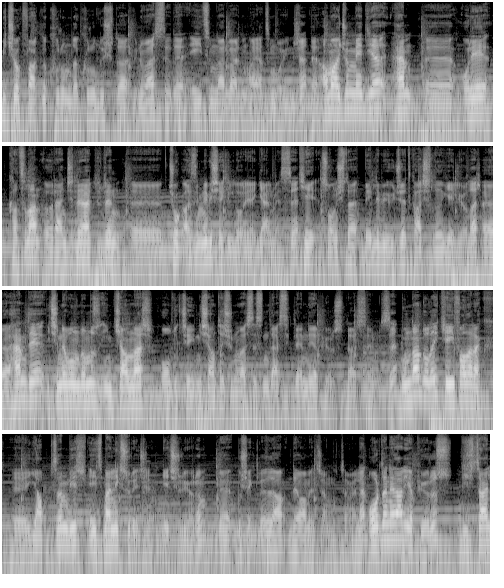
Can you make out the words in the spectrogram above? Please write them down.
birçok farklı kurumda, kuruluşta, üniversitede eğitimler verdim hayatım boyunca. E, ama Acun Medya hem e, oraya katılan öğrencilerin e, çok azimli bir şekilde oraya gelmesi ki sonuçta belli bir ücret karşılığı geliyorlar. E, hem de içinde bulunduğumuz imkanlar oldukça. Nişantaşı Üniversitesi'nin dersliklerinde yapıyoruz derslerimizi. Bundan dolayı keyif alarak e, yaptığım bir eğitmenlik süreci geçiriyorum ve bu şekilde de devam edeceğim muhtemelen. Orada neler yapıyoruz? Dijital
